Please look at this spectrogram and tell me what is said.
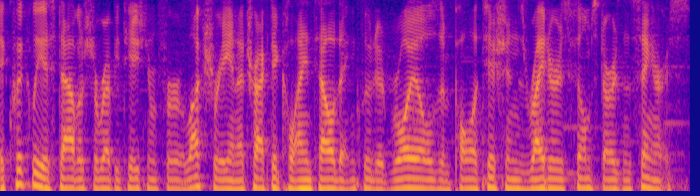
It quickly established a reputation for luxury and attracted clientele that included royals and politicians, writers, film stars, and singers.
